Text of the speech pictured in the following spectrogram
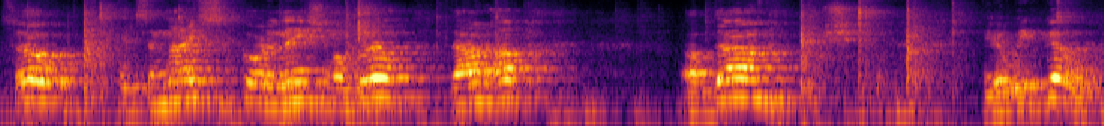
So it's a nice coordinational drill. Down, up, up, down. Here we go.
